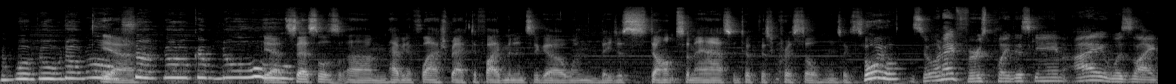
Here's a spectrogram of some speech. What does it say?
No, no, no, no, Yeah. shit, no, come- no. Yeah, Cecil's um, having a flashback to five minutes ago when they just stomped some ass and took this crystal, and it's like soil. So when I first played this game, I was like,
